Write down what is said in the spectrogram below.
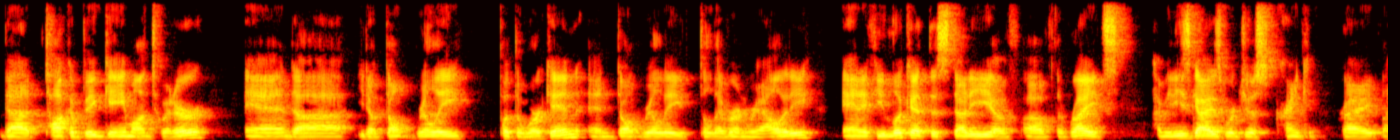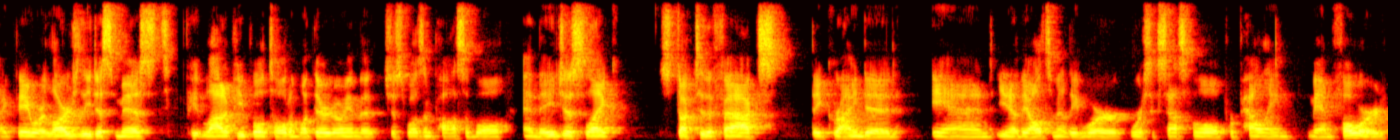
that talk a big game on Twitter and uh, you know don't really put the work in and don't really deliver in reality. And if you look at the study of of the Wrights, I mean, these guys were just cranking, right? Like they were largely dismissed. A lot of people told them what they were doing that just wasn't possible, and they just like stuck to the facts. They grinded, and you know they ultimately were were successful, propelling man forward.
